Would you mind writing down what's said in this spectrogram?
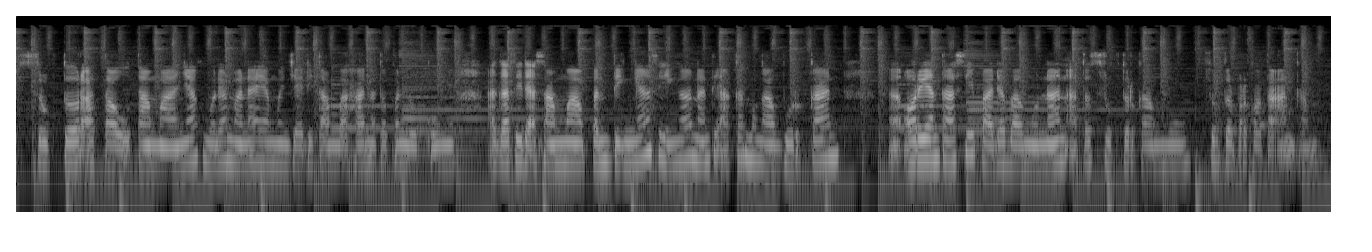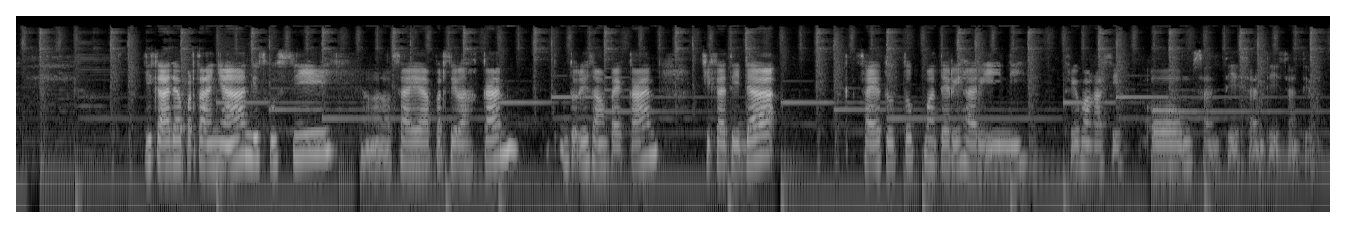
struktur atau utamanya, kemudian mana yang menjadi tambahan atau pendukungnya, agar tidak sama pentingnya sehingga nanti akan mengaburkan Eh, orientasi pada bangunan atau struktur kamu, struktur perkotaan kamu. Jika ada pertanyaan, diskusi, eh, saya persilahkan untuk disampaikan. Jika tidak, saya tutup materi hari ini. Terima kasih. Om Santi Santi Santi.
